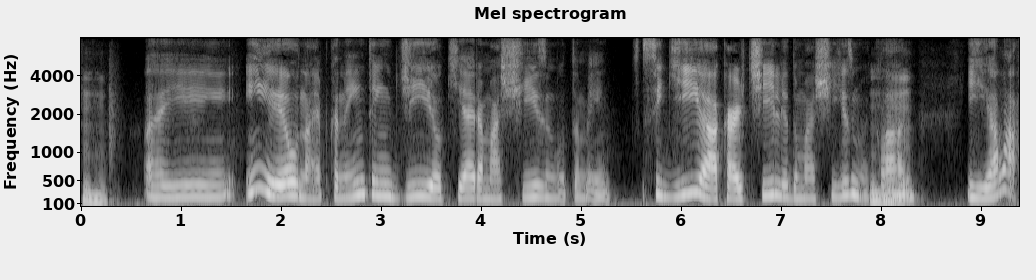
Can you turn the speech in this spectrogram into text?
Aí, e eu, na época, nem entendia o que era machismo também. Seguia a cartilha do machismo, é Uhum. claro. E ia lá.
